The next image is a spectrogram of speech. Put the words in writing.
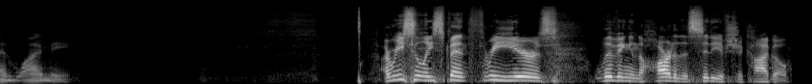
And why me? I recently spent three years living in the heart of the city of Chicago.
